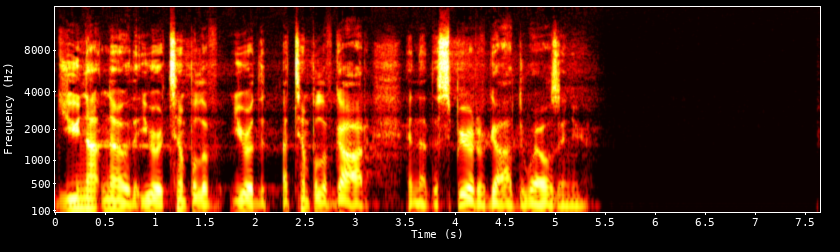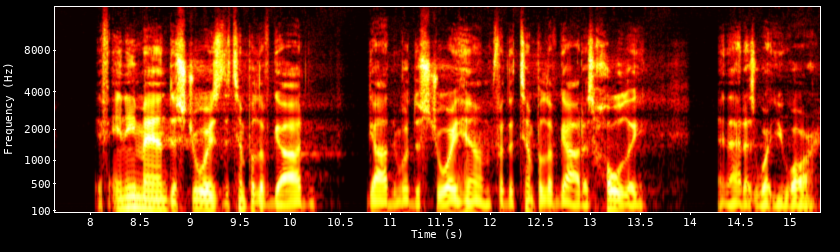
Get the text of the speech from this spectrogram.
Do you not know that you're a temple of you're the, a temple of God and that the spirit of God dwells in you? If any man destroys the temple of God, God will destroy him, for the temple of God is holy, and that is what you are.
